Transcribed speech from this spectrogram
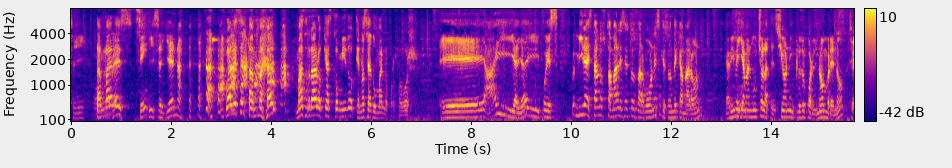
Sí. Tamales, sí. Y se llena. ¿Cuál es el tamal más raro que has comido que no sea de humano, por favor? Eh, ay, ay, ay, pues mira, están los tamales estos barbones que son de camarón, que a mí me llaman mucho la atención, incluso por el nombre, ¿no? Sí.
